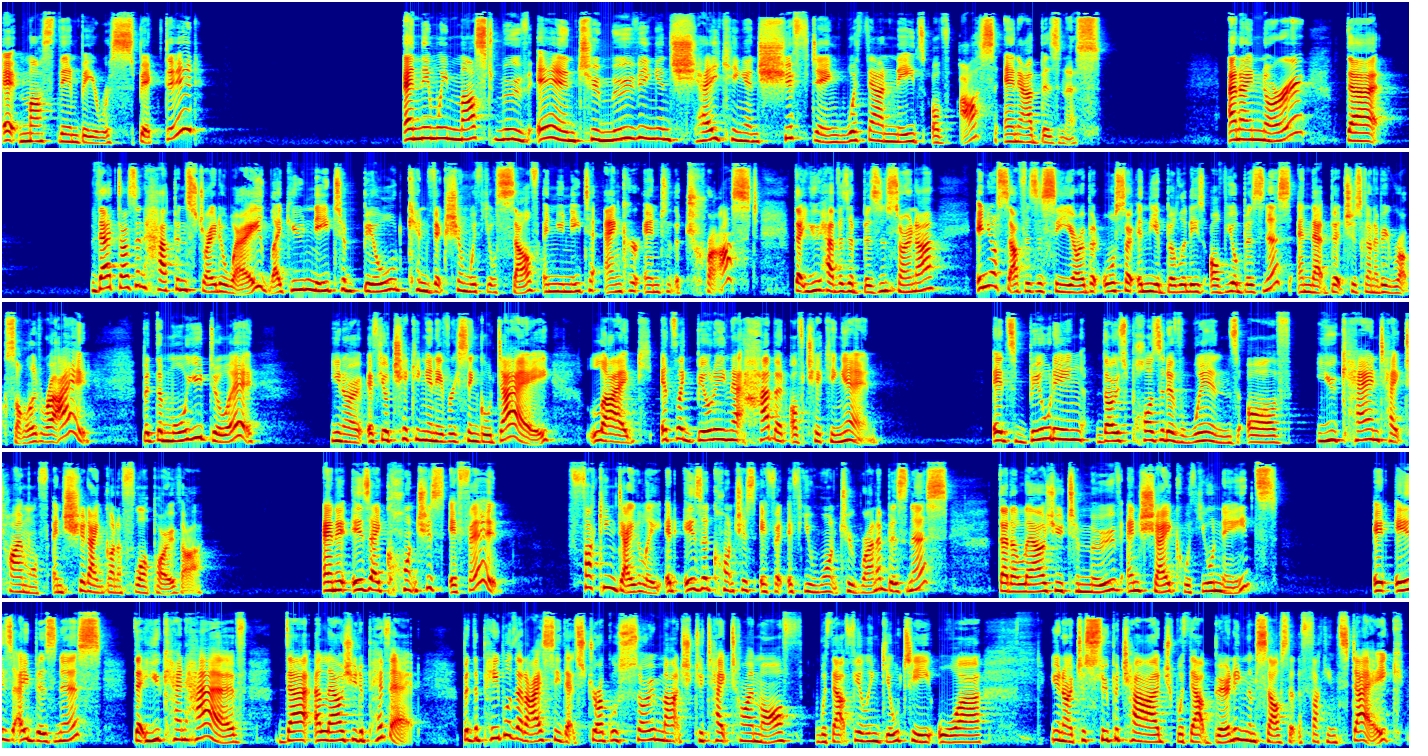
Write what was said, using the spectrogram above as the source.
It must then be respected and then we must move into moving and shaking and shifting with our needs of us and our business. And I know that that doesn't happen straight away. Like you need to build conviction with yourself and you need to anchor into the trust that you have as a business owner in yourself as a CEO, but also in the abilities of your business. And that bitch is going to be rock solid, right? But the more you do it, you know, if you're checking in every single day, like, it's like building that habit of checking in. It's building those positive wins of you can take time off and shit ain't gonna flop over. And it is a conscious effort, fucking daily. It is a conscious effort if you want to run a business that allows you to move and shake with your needs. It is a business that you can have that allows you to pivot. But the people that I see that struggle so much to take time off without feeling guilty or, you know, to supercharge without burning themselves at the fucking stake,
